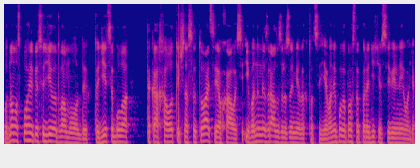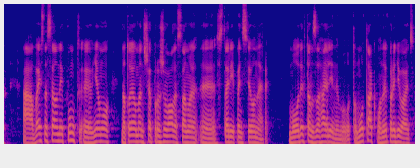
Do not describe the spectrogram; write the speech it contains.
в одному з погрібів сиділи два молодих. Тоді це була така хаотична ситуація в хаосі, і вони не зразу зрозуміли, хто це є. Вони були просто передіті в цивільний одяг. А весь населений пункт е, в ньому на той момент ще проживали саме е, старі пенсіонери. Молодих там взагалі не було. Тому так вони передіваються.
